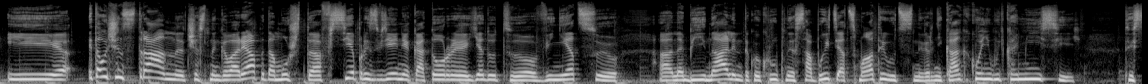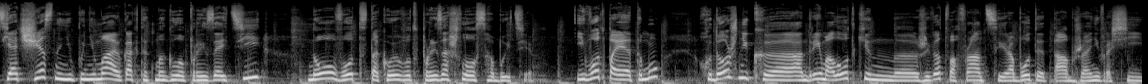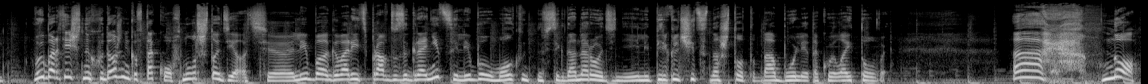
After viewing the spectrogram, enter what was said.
И это очень странно, честно говоря, потому что все произведения, которые едут э, в Венецию э, на биеннале, на такое крупное событие, отсматриваются наверняка какой-нибудь комиссией – то есть я честно не понимаю, как так могло произойти, но вот такое вот произошло событие. И вот поэтому художник э, Андрей Молоткин э, живет во Франции работает там же, а не в России. Выбор отечественных художников таков. Ну вот что делать? Э, либо говорить правду за границей, либо умолкнуть навсегда на родине, или переключиться на что-то, да, более такое лайтовое. Ах, но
